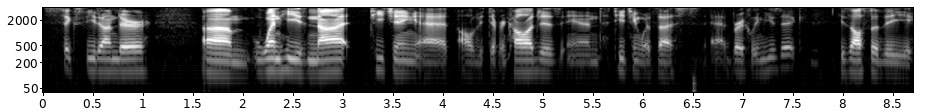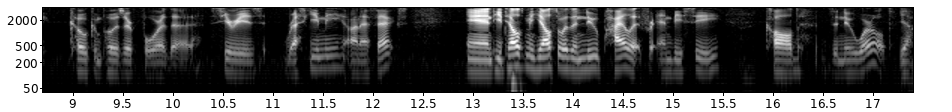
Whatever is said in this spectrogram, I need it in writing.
Six Feet Under. Um, when he's not teaching at all of these different colleges and teaching with us at Berklee Music, he's also the co-composer for the series Rescue Me on FX and he tells me he also has a new pilot for NBC called The New World. Yeah.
